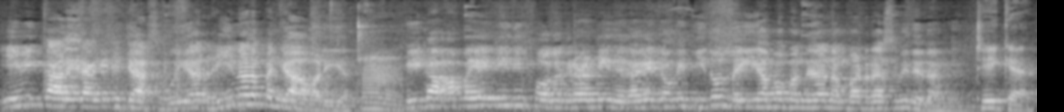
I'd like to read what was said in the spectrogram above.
ਇਹ ਵੀ ਕਾਲੇ ਰੰਗ ਦੀ ਜਰਸ ਹੋਈ ਆ ਰੀਨਲ ਪੰਜਾਬ ਵਾਲੀ ਆ। ਠੀਕ ਆ ਆਪਾਂ ਇਹ ਚੀਜ਼ ਦੀ ਫੁੱਲ ਗਾਰੰਟੀ ਦੇ ਦਾਂਗੇ ਕਿਉਂਕਿ ਜਦੋਂ ਲਈ ਆਪਾਂ ਬੰਦੇ ਦਾ ਨੰਬਰ ਐਡਰੈਸ ਵੀ ਦੇ ਦਾਂਗੇ। ਠੀਕ ਹੈ।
